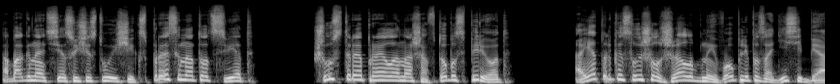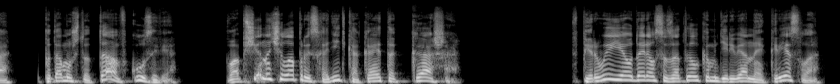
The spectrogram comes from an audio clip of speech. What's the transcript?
обогнать все существующие экспрессы на тот свет, шустрая отправила наш автобус вперед, а я только слышал жалобные вопли позади себя, потому что там, в кузове, вообще начала происходить какая-то каша. Впервые я ударился затылком деревянное кресло,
